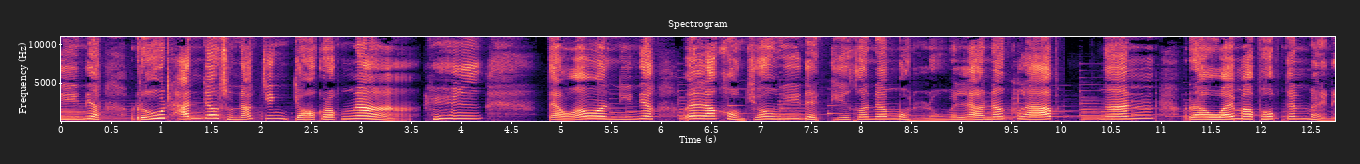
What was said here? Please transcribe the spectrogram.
ดีเนี่ย รู้ทันเจ้าสุนัขจิ้งจอกหรอกนะแต่ว่าวันนี้เนี่ย เวลาของช่วงพี่เด็กดีก็ได้หมดลงไปแล้วนะครับ งั้นเราไว้มาพบกันใหม่ใน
